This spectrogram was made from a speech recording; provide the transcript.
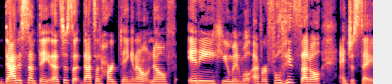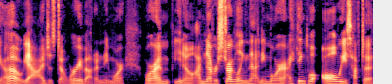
that is something that's just a, that's a hard thing. And i don't know if any human will ever fully settle and just say oh yeah i just don't worry about it anymore. Or i'm you know i'm never struggling that anymore. I think we'll always have to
